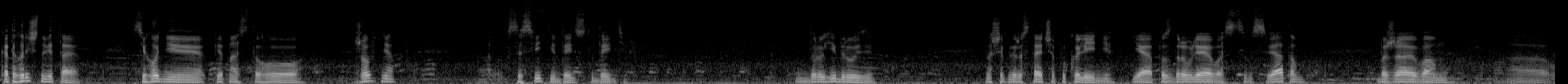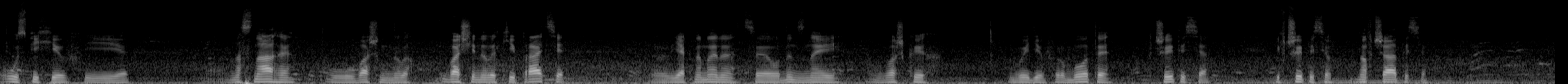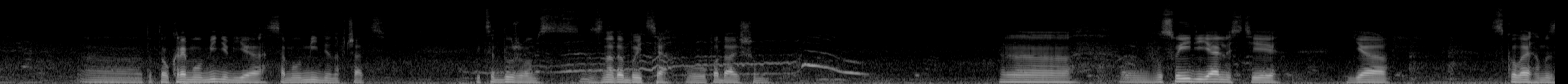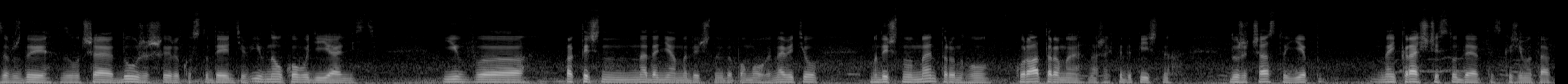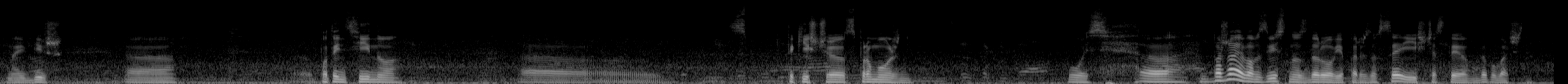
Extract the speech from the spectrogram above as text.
Категорично вітаю. Сьогодні, 15 жовтня, Всесвітній день студентів. Дорогі друзі, наше підростаюче покоління, я поздравляю вас з цим святом. Бажаю вам е, успіхів і е, наснаги у вашій нелегкій праці. Е, Як на мене, це один з найважких видів роботи вчитися і вчитися, навчатися. Е, Тобто окремим умінням є саме вміння навчатися. І це дуже вам знадобиться у подальшому. Е, В своїй діяльності я з колегами завжди залучаю дуже широко студентів і в наукову діяльність, і в е, практичне надання медичної допомоги. Навіть у медичному менторингу кураторами наших підопічних дуже часто є найкращі студенти, скажімо так, найбільш е, потенційно е, такі, що спроможні. Ось. Е, бажаю вам, звісно, здоров'я, перш за все, і щасти. До побачення.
